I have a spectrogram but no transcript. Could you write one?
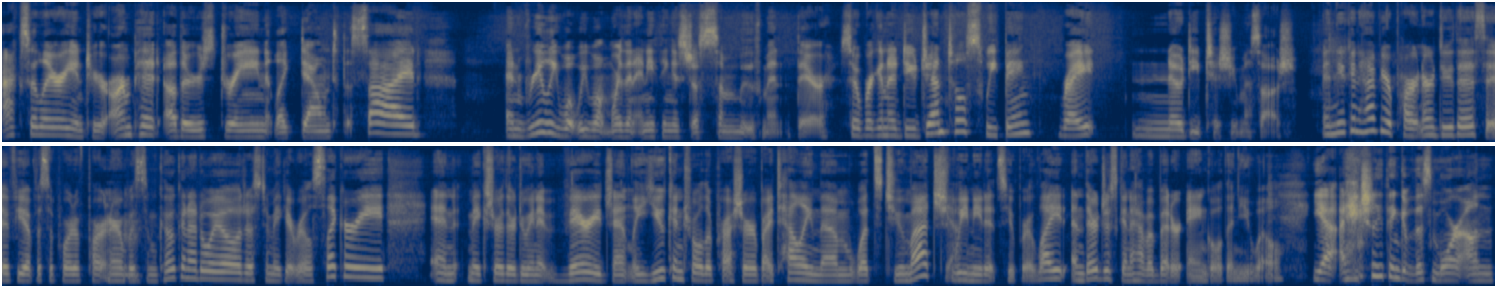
axillary, into your armpit, others drain like down to the side. And really, what we want more than anything is just some movement there. So we're going to do gentle sweeping, right? No deep tissue massage. And you can have your partner do this if you have a supportive partner with mm-hmm. some coconut oil just to make it real slickery and make sure they're doing it very gently. You control the pressure by telling them what's too much. We need it super light, and they're just going to have a better angle than you will. Yeah, I actually think of this more on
